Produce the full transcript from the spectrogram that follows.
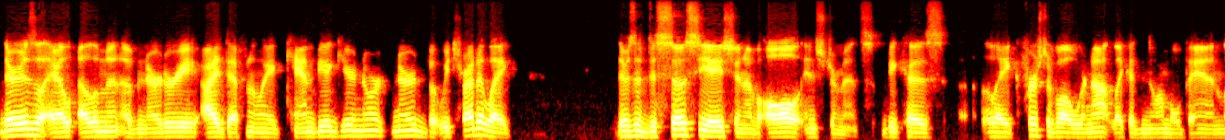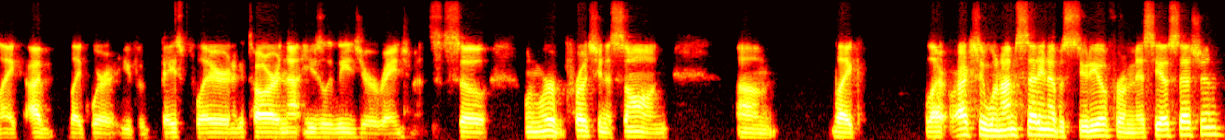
there is an element of nerdery. I definitely can be a gear nerd, nerd, but we try to like there's a dissociation of all instruments because like first of all we're not like a normal band like i've like where you have a bass player and a guitar and that usually leads your arrangements. So when we're approaching a song um like like actually when i'm setting up a studio for a missio session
